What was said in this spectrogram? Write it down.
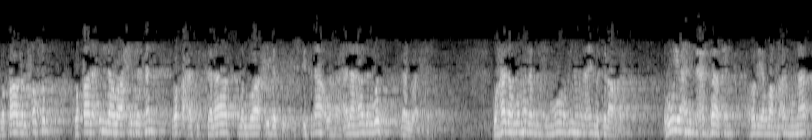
وطال الفصل وقال إلا واحدة وقعت الثلاث والواحدة استثناؤها على هذا الوجه لا يؤثر. وهذا هو مذهب الجمهور منهم الأئمة الأربعة. روي عن ابن عباس رضي الله عنهما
